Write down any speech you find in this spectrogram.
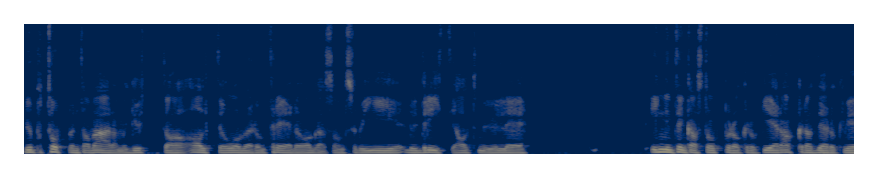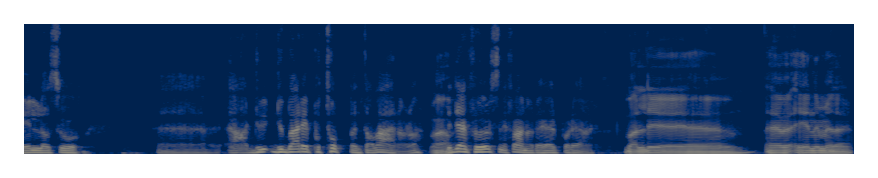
Du er på toppen av verden med gutta. Alt er over om tre dager, sånn, så du, gir, du driter i alt mulig. Ingenting kan stoppe dere. Dere gjør akkurat det dere vil, og så Uh, Ja, du, du bare er på toppen av verden, da. Ja. Det er den følelsen jeg får når jeg hører på det her. Veldig eh, Jeg er enig med deg.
